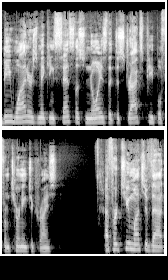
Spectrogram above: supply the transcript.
be whiners making senseless noise that distracts people from turning to Christ. I've heard too much of that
